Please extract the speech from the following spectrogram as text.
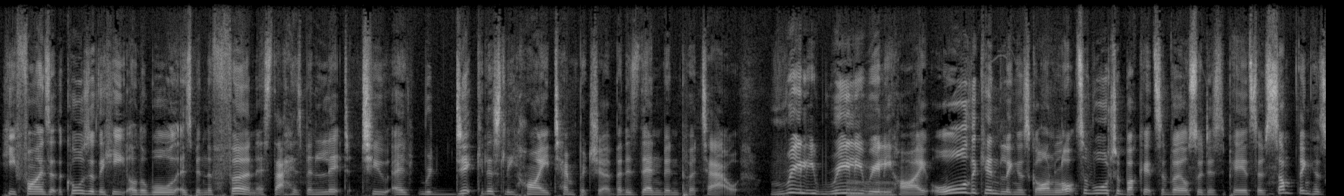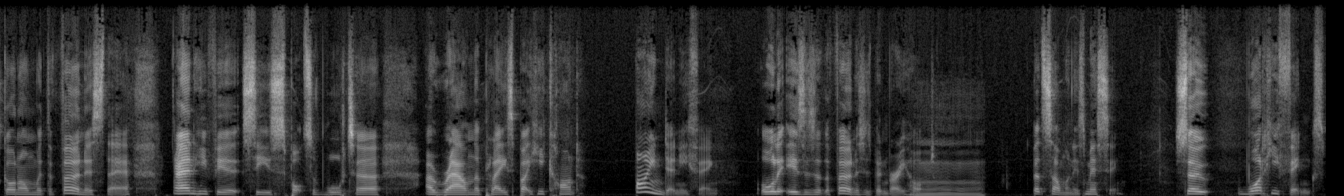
He finds that the cause of the heat on the wall has been the furnace that has been lit to a ridiculously high temperature, but has then been put out. Really, really, really mm-hmm. high. All the kindling has gone. Lots of water buckets have also disappeared. So something has gone on with the furnace there. And he fe- sees spots of water around the place, but he can't find anything. All it is is that the furnace has been very hot mm. but someone is missing. So, what he thinks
